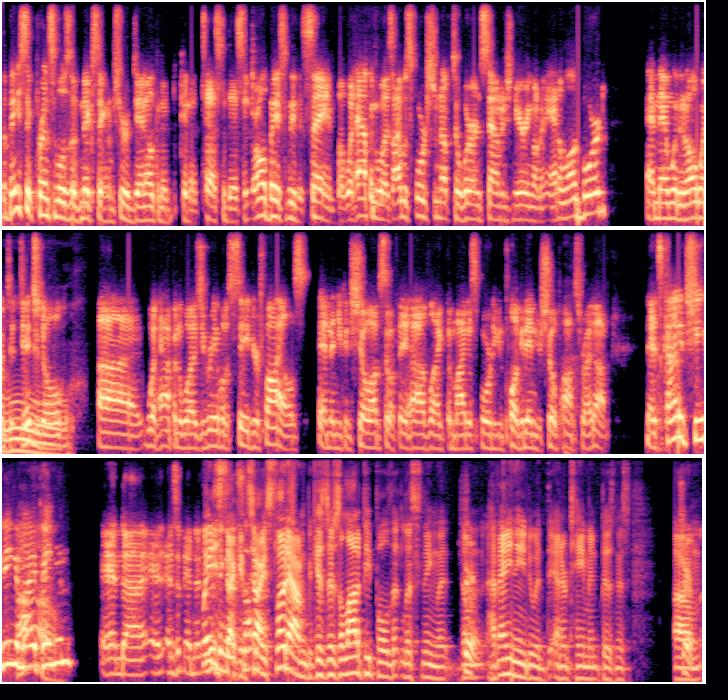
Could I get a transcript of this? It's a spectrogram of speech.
the basic principles of mixing, I'm sure Danielle can, can attest to this, they're all basically the same. But what happened was I was fortunate enough to learn sound engineering on an analog board. And then when it all went to digital, uh, what happened was you were able to save your files and then you can show up. So if they have like the Midas board, you can plug it in, your show pops right up. It's kind of cheating, in my Oh. opinion. And, uh, as, and Wait a other thing that's second. not- Sorry, slow down because there's a lot of people that listening that don't have anything to do with the entertainment business. Sure. Um,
